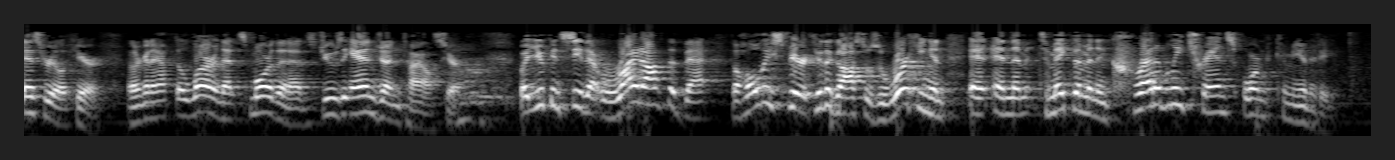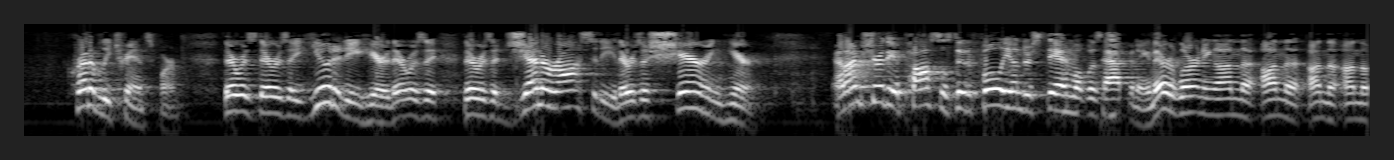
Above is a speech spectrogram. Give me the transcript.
Israel here. And they're going to have to learn that it's more than that. It's Jews and Gentiles here. But you can see that right off the bat, the Holy Spirit through the Gospels is working in, in, in them to make them an incredibly transformed community. Incredibly transformed. There was, there was a unity here. There was a, there was a generosity. There was a sharing here. And I'm sure the apostles didn't fully understand what was happening. They're learning on the, on the, on the, on the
